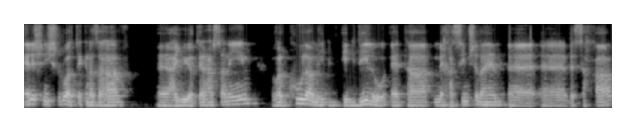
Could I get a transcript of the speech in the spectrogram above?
אלה שנשארו על תקן הזהב היו יותר הרסניים, אבל כולם הגדילו את המכסים שלהם בשכר,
